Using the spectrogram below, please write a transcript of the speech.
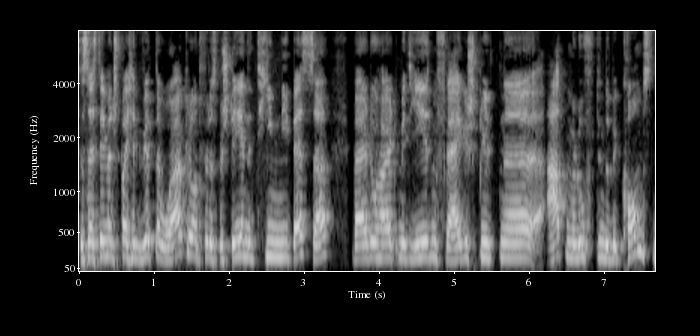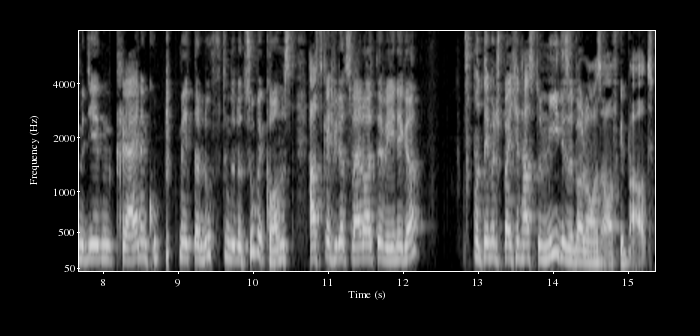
Das heißt, dementsprechend wird der Workload für das bestehende Team nie besser, weil du halt mit jedem freigespielten äh, Atemluft, den du bekommst, mit jedem kleinen Kubikmeter Luft, den du dazu bekommst, hast gleich wieder zwei Leute weniger. Und dementsprechend hast du nie diese Balance aufgebaut.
